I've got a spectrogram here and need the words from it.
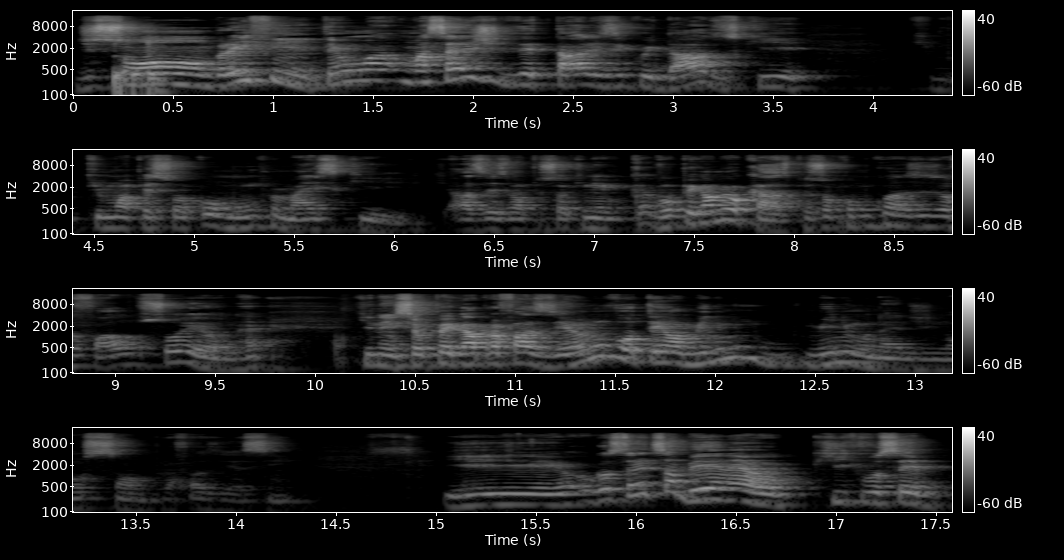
de sombra, enfim, tem uma, uma série de detalhes e cuidados que, que uma pessoa comum, por mais que às vezes uma pessoa que nem. Vou pegar o meu caso, pessoa comum, quando às vezes eu falo, sou eu, né? Que nem se eu pegar para fazer, eu não vou ter o mínimo, mínimo né, de noção para fazer assim. E eu gostaria de saber, né, o que, que você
